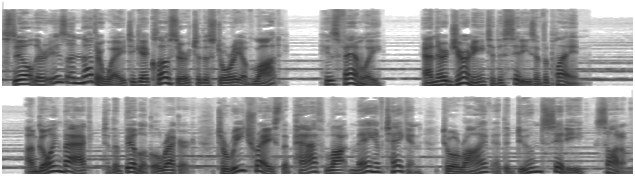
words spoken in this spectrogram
Still, there is another way to get closer to the story of Lot, his family, and their journey to the cities of the plain. I'm going back to the biblical record to retrace the path Lot may have taken to arrive at the doomed city, Sodom.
